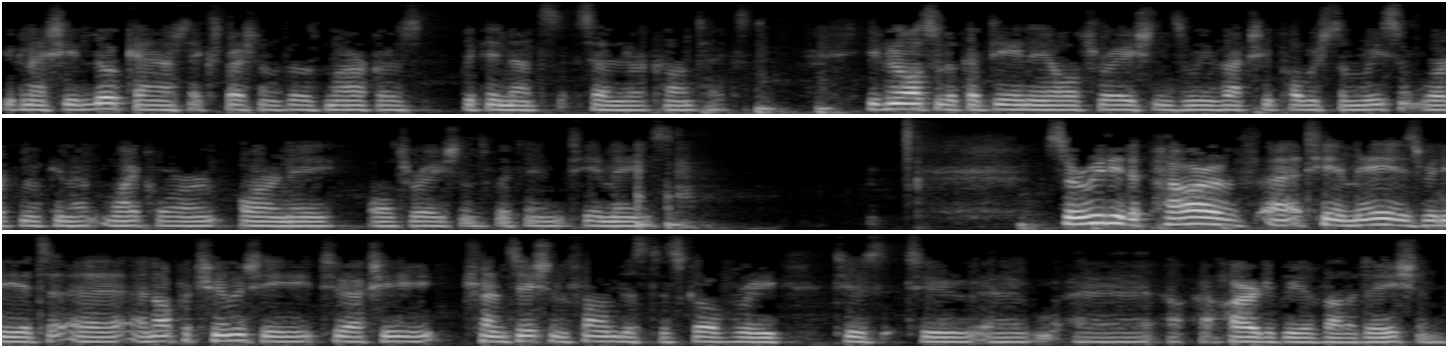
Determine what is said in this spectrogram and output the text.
you can actually look at expression of those markers within that cellular context. You can also look at DNA alterations, and we've actually published some recent work looking at microRNA alterations within TMAs. So really the power of uh, TMA is really it's a, an opportunity to actually transition from this discovery to, to um, uh, a higher degree of validation,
